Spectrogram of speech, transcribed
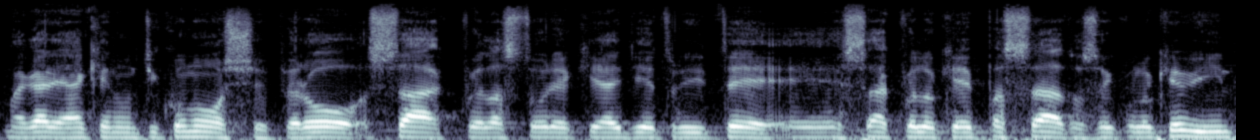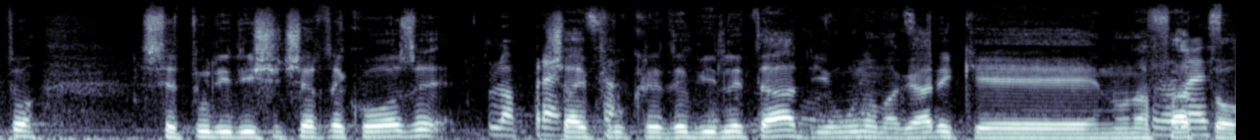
magari anche non ti conosce, però sa quella storia che hai dietro di te e sa quello che hai passato, sa quello che hai vinto, se tu gli dici certe cose hai più credibilità di uno magari che non ha, fatto,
